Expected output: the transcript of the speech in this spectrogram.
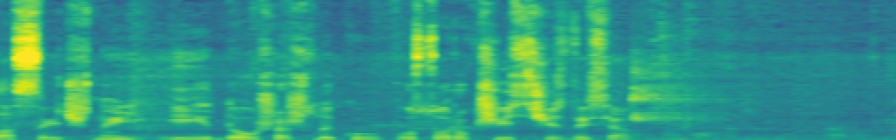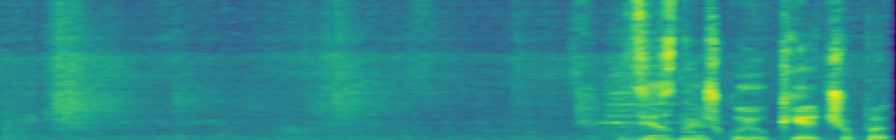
класичний і до шашлику по 46,60. Зі знижкою кетчупи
